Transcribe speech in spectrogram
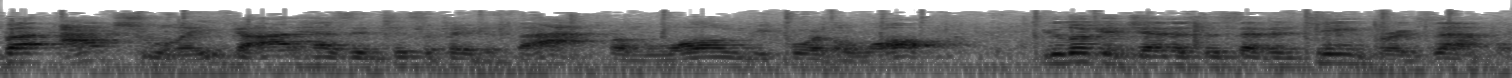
But actually, God has anticipated that from long before the law. You look at Genesis 17, for example.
